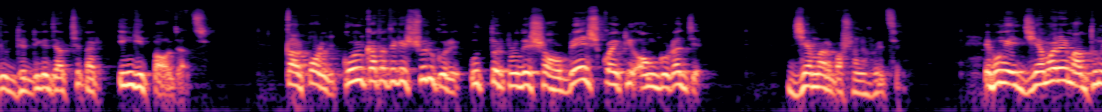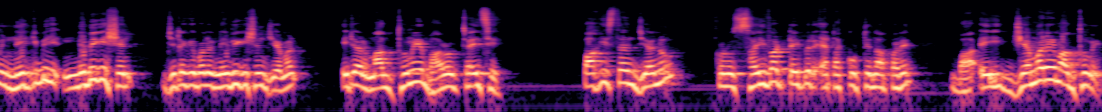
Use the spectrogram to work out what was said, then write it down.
যুদ্ধের দিকে যাচ্ছে, তার ইঙ্গিত পাওয়া যাচ্ছে। তারপর কলকাতা থেকে শুরু করে উত্তরপ্রদেশ সহ বেশ কয়েকটি অঙ্গরাজ্যে জ্যামার বসানো হয়েছে। এবং এই জ্যামারের মাধ্যমে নেভিগেশন, যেটাকে বলে নেভিগেশন জ্যামার, এটার মাধ্যমে ভারত চাইছে পাকিস্তান যেন কোনো সাইবার টাইপের অ্যাটাক করতে না পারে বা এই জ্যামারের মাধ্যমে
